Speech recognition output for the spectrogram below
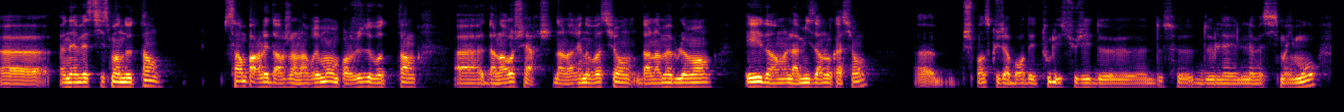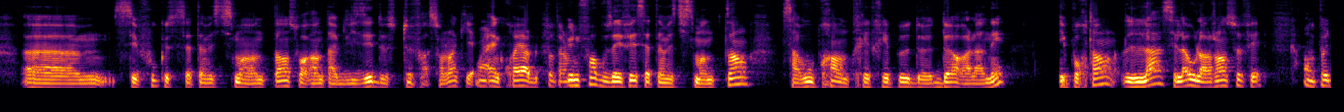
euh, un investissement de temps, sans parler d'argent, là vraiment on parle juste de votre temps euh, dans la recherche, dans la rénovation, dans l'ameublement et dans la mise en location. Euh, je pense que j'ai abordé tous les sujets de, de, ce, de l'investissement IMO. Euh, c'est fou que cet investissement en temps soit rentabilisé de cette façon-là qui est Ouais. incroyable. Totalement. Une fois que vous avez fait cet investissement de temps, ça vous prend très très peu d'heures à l'année. Et pourtant, là, c'est là où l'argent se fait. on peut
